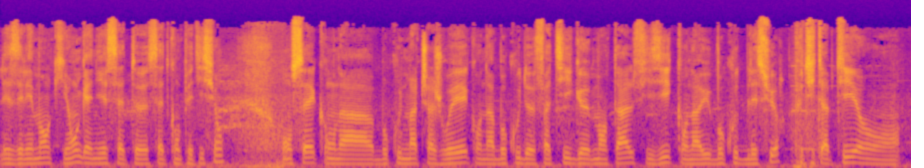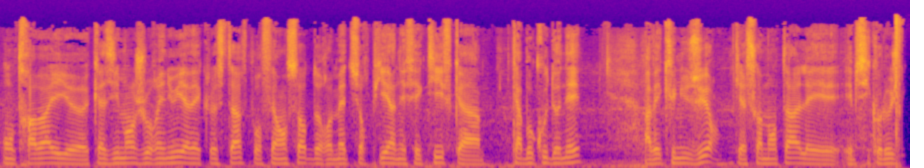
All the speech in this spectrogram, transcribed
les éléments qui ont gagné cette, cette compétition. On sait qu'on a beaucoup de matchs à jouer, qu'on a beaucoup de fatigue mentale, physique, qu'on a eu beaucoup de blessures. Petit à petit, on, on travaille quasiment jour et nuit avec le staff pour faire en sorte de remettre sur pied un effectif qui a beaucoup donné avec une usure, qu'elle soit mentale et psychologique.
